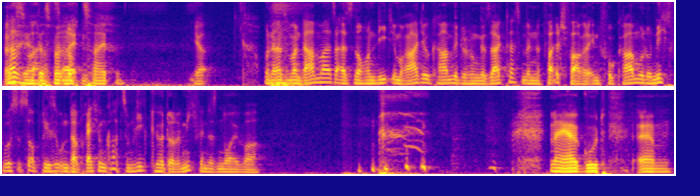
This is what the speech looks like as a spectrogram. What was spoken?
Das, ja, war das waren noch Zeiten. Ja. Und als man damals, als noch ein Lied im Radio kam, wie du schon gesagt hast, wenn eine Falschfahrerinfo kam und du nicht wusstest, ob diese Unterbrechung gerade zum Lied gehört oder nicht, wenn das neu war. Naja, gut. Ähm,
